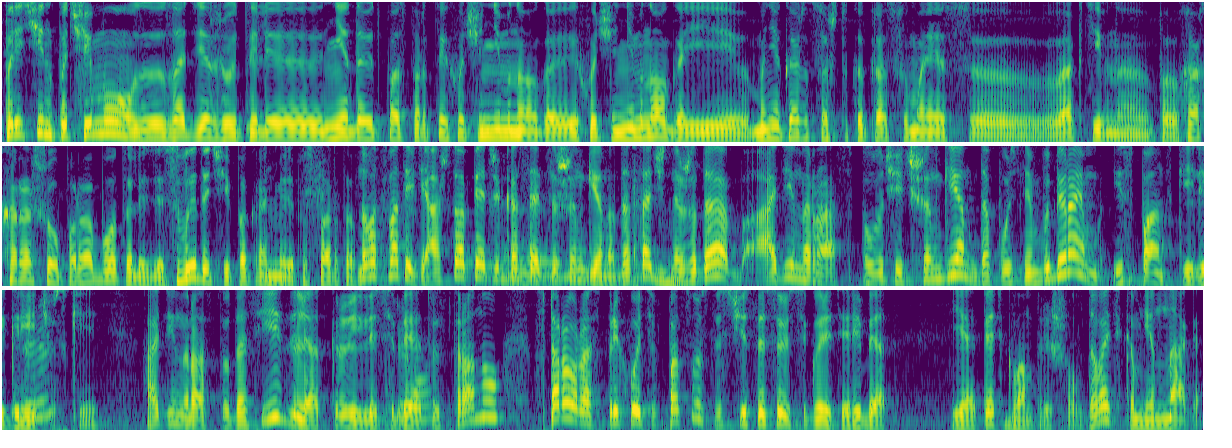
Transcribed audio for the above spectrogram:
причин, почему задерживают или не дают паспорт, их очень немного. Их очень немного, и мне кажется, что как раз ФМС э, активно, хорошо поработали здесь, с выдачей, по крайней мере, паспортов. Ну вот смотрите, а что опять же касается Шенгена? Достаточно же, да, один раз получить Шенген, допустим, выбираем испанский или греческий. Один раз туда съездили, открыли для себя Да. эту страну. Второй раз приходите в посольство с чистой совестью и говорите, ребят, я опять к вам пришел, давайте ко мне на год.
